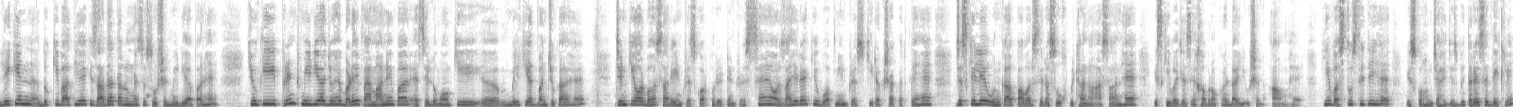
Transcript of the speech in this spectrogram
लेकिन दुख की बात यह है कि ज़्यादातर उनमें से सोशल मीडिया पर हैं, क्योंकि प्रिंट मीडिया जो है बड़े पैमाने पर ऐसे लोगों की मिल्कियत बन चुका है, जिनकी और बहुत सारे इंटरेस्ट कॉरपोरेट इंटरेस्ट हैं और ज़ाहिर है कि वो अपनी इंटरेस्ट की रक्षा करते हैं, जिसके लिए उनका पावर से रसूख बिठाना आसान है। इसकी वजह से खबरों का डाइल्यूशन आम है। ये वस्तु स्थिति है, इसको हम चाहे जिस भी तरह से देख लें,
